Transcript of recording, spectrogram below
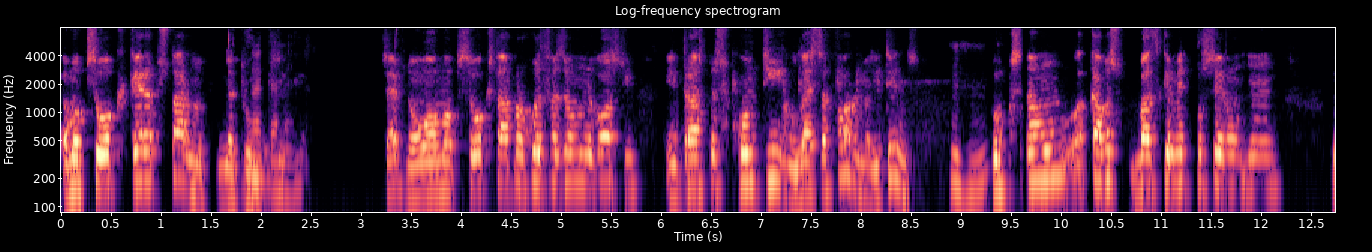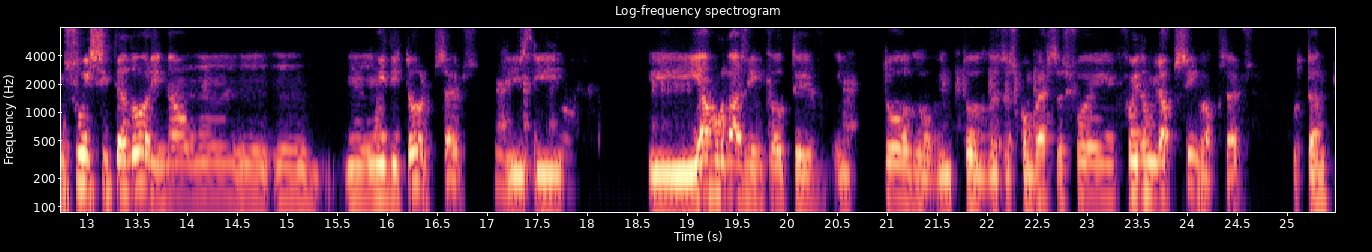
é uma pessoa que quer apostar no, na tua Exatamente. música. Percebes? Não é uma pessoa que está à procura de fazer um negócio, entre aspas, contigo, dessa forma, entendes? Uhum. Porque senão acabas basicamente por ser um, um, um solicitador e não um, um, editor, percebes? e, e, e, a abordagem que ele teve em, todo, em todas as conversas foi, foi do melhor possível, percebes? Portanto,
